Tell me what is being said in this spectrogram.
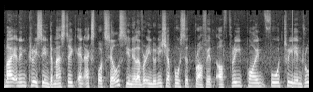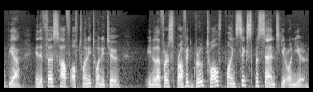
by an increase in domestic and export sales, Unilever Indonesia posted profit of 3.4 trillion rupiah in the first half of 2022. Unilever's profit grew 12.6% year-on-year.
